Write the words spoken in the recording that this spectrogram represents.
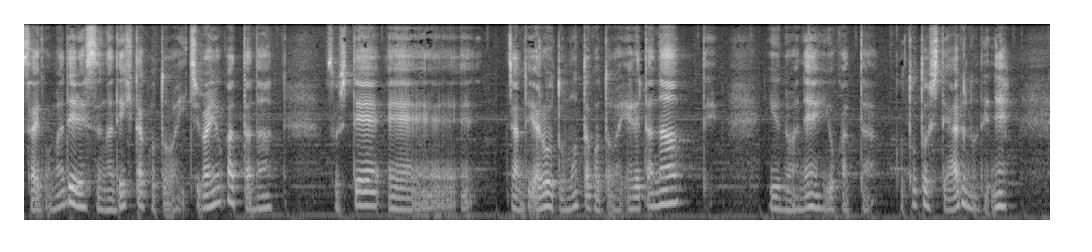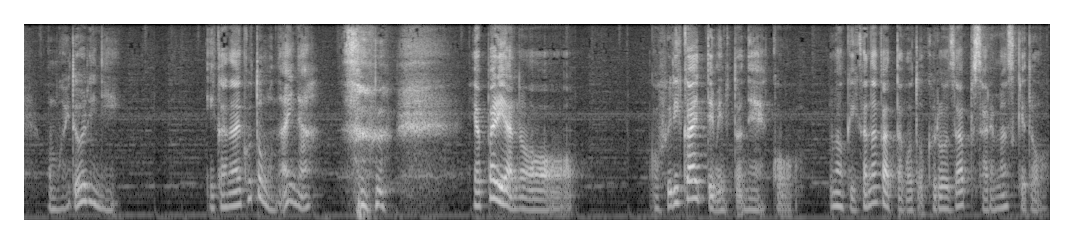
最後までレッスンができたことは一番良かったなそして、えー、ちゃんとやろうと思ったことはやれたなっていうのはね良かったこととしてあるのでね思い通りにいかないこともないな。やっぱりあのこう振り返ってみるとねこううまくいかなかったことをクローズアップされますけど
